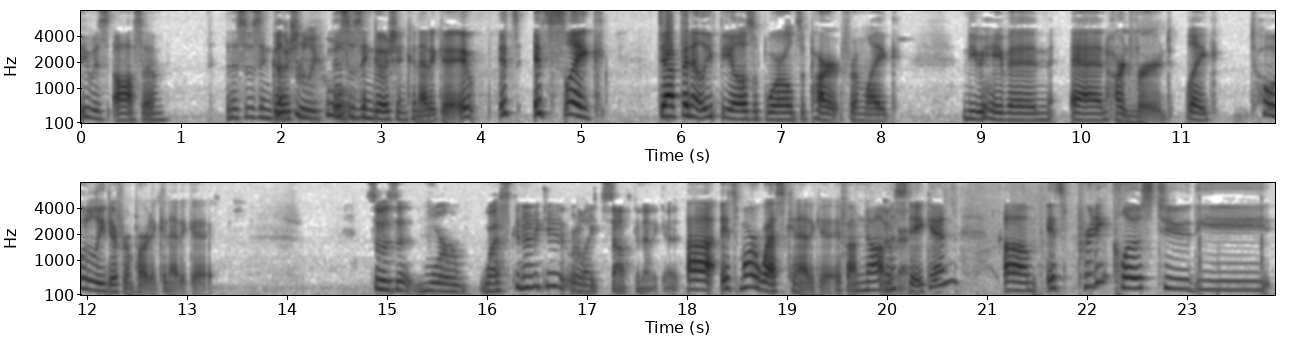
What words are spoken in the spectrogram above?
it was awesome. And this was in That's Goshen really cool. this was in Goshen Connecticut. It it's it's like definitely feels worlds apart from like New Haven and mm. Hartford. Like totally different part of Connecticut so, is it more West Connecticut or like South Connecticut? Uh, it's more West Connecticut, if I'm not Okay. mistaken. Um, it's pretty close to the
